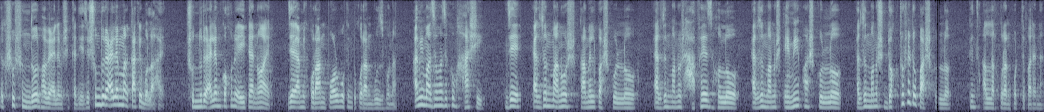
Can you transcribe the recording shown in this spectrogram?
খুব সুন্দরভাবে আলেম শিক্ষা দিয়েছে। সুন্দর আলেম মানে কাকে বলা হয়? সুন্দর আলেম কখনো এইটা নয় যে আমি কোরআন পড়ব কিন্তু কোরআন বুঝব না। আমি মাঝে মাঝে খুব হাসি যে একজন মানুষ কামেল পাশ করল, একজন মানুষ হাফেজ হলো, একজন মানুষ এম এ পাশ করল, একজন মানুষ ডক্টরেটও পাশ করল, কিন্তু আল্লাহর কোরআন পড়তে পারে না।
